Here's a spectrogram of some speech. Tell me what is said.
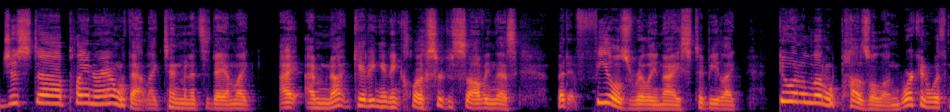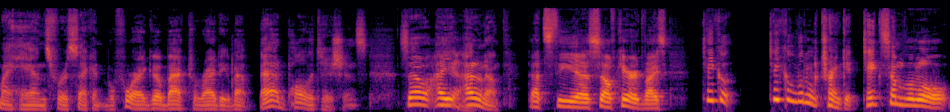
just uh, playing around with that like ten minutes a day. I'm like, I I'm not getting any closer to solving this, but it feels really nice to be like doing a little puzzle and working with my hands for a second before I go back to writing about bad politicians. So I Yeah. I don't know. That's the uh, self care advice. Take a take a little trinket. Take some little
